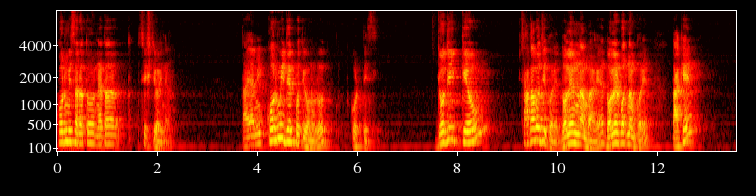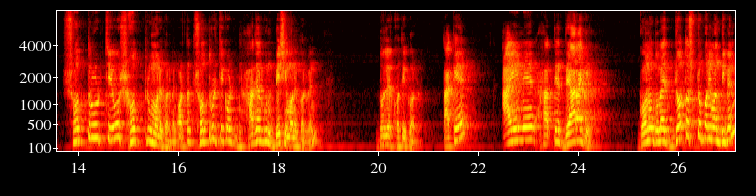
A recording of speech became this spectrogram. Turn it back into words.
কর্মী ছাড়া তো নেতা সৃষ্টি হয় না। তাই আমি কর্মীদের প্রতি অনুরোধ করতেছি। যদি কেউ চাঁদাবাজি করে, দলের নাম ভাঙে দলের বদনাম করে, তাকে শত্রুর চেয়েও শত্রু মনে করবেন, অর্থাৎ শত্রুর চেয়েও হাজার গুণ বেশি মনে করবেন দলের ক্ষতিকর। তাকে আইনের হাতে দেওয়ার আগে গণদোলায় যথেষ্ট পরিমাণ দিবেন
